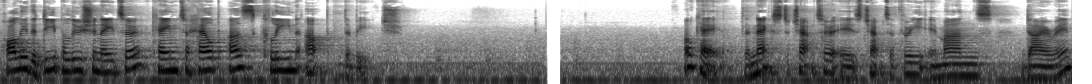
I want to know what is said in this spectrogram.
Polly the depollutionator came to help us clean up the beach. Okay, the next chapter is chapter 3, Iman's diary.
